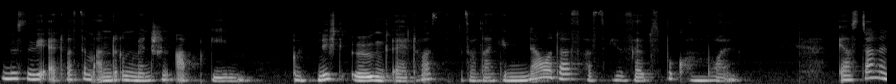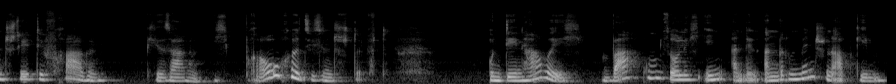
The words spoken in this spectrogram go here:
müssen wir etwas dem anderen Menschen abgeben. Und nicht irgendetwas, sondern genau das, was wir selbst bekommen wollen. Erst dann entsteht die Frage, wir sagen, ich brauche diesen Stift und den habe ich. Warum soll ich ihn an den anderen Menschen abgeben,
